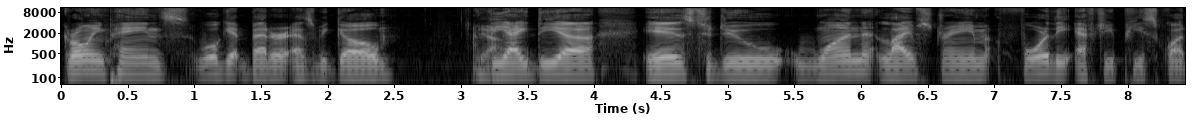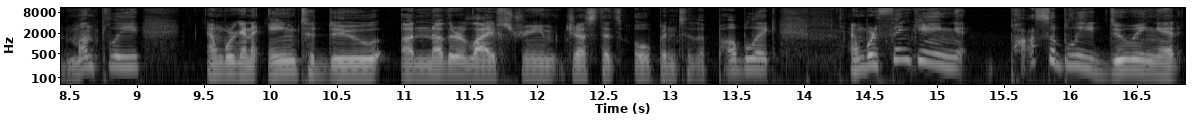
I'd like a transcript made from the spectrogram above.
growing pains will get better as we go. Yeah. The idea is to do one live stream for the FGP Squad monthly, and we're going to aim to do another live stream just that's open to the public. And we're thinking possibly doing it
